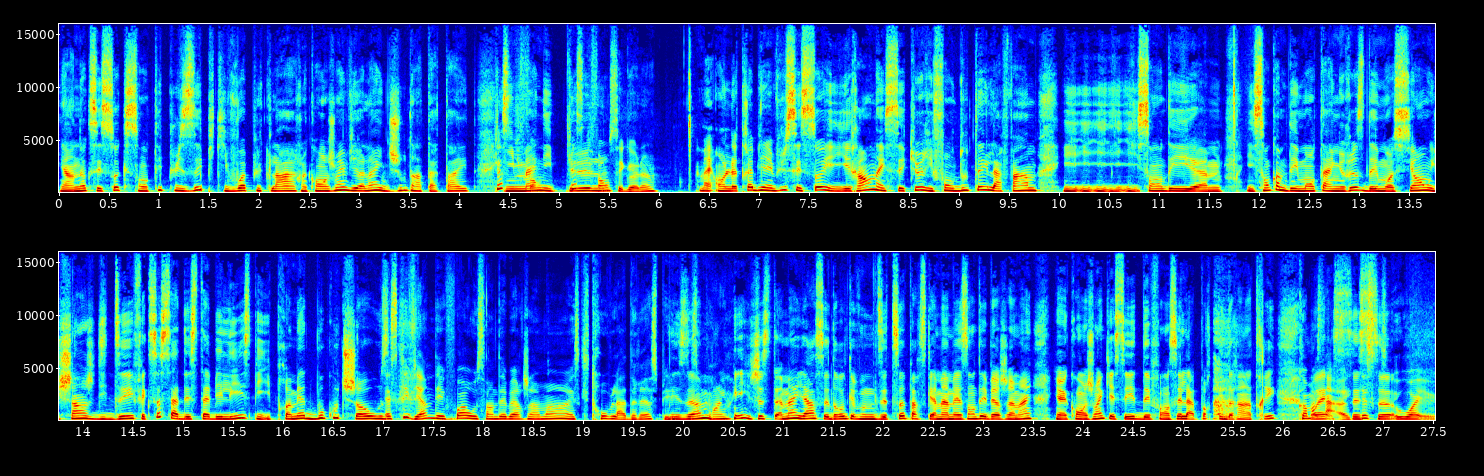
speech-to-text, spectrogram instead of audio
Il y en a que c'est ça qui sont épuisées puis qui voient plus clair. Un conjoint violent, il joue dans ta tête, Qu'est-ce il qu'ils font? manipule. Qu'est-ce qu'ils font, ces gars-là? Ben, on l'a très bien vu, c'est ça. Ils rendent insécure, ils font douter la femme. Ils, ils- ils sont des, euh, ils sont comme des montagnes russes d'émotions. Ils changent d'idées. Fait que ça, ça déstabilise. Puis ils promettent beaucoup de choses. Est-ce qu'ils viennent des fois au centre d'hébergement? Est-ce qu'ils trouvent l'adresse? puis Les hommes, pointent? oui, justement, hier, c'est drôle que vous me dites ça parce qu'à ma maison d'hébergement, il y a un conjoint qui essayait de défoncer la porte et de rentrer. Comment Ouais, ça? c'est qu'est-ce ça. que- ouais.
